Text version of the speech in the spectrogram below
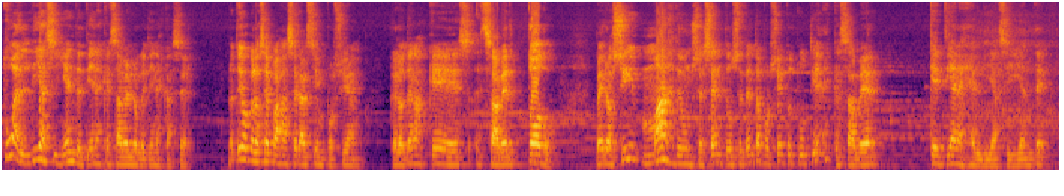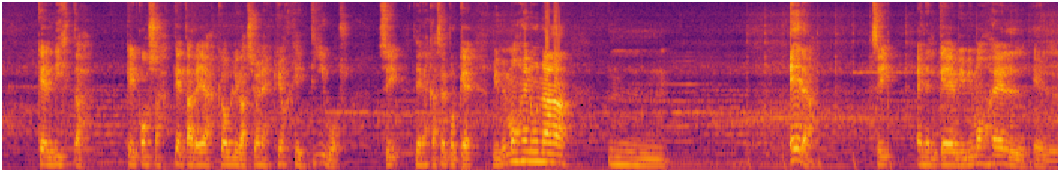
tú al día siguiente tienes que saber lo que tienes que hacer. No te digo que lo sepas hacer al 100%, que lo tengas que saber todo, pero sí más de un 60, un 70% tú tienes que saber qué tienes el día siguiente, qué listas, qué cosas, qué tareas, qué obligaciones, qué objetivos, ¿sí? Tienes que hacer, porque vivimos en una mm, era, ¿sí? En el que vivimos el, el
